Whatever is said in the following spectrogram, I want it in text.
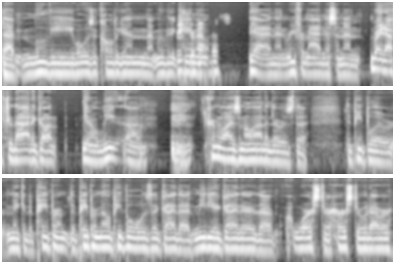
that movie. What was it called again? That movie that Reefer came Madness. out. Yeah, and then Reefer Madness, and then right after that, it got you know le- uh, criminalized and all that, and there was the the people that were making the paper, the paper mill people. Was the guy, the media guy there, the Worst or Hearst or whatever.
